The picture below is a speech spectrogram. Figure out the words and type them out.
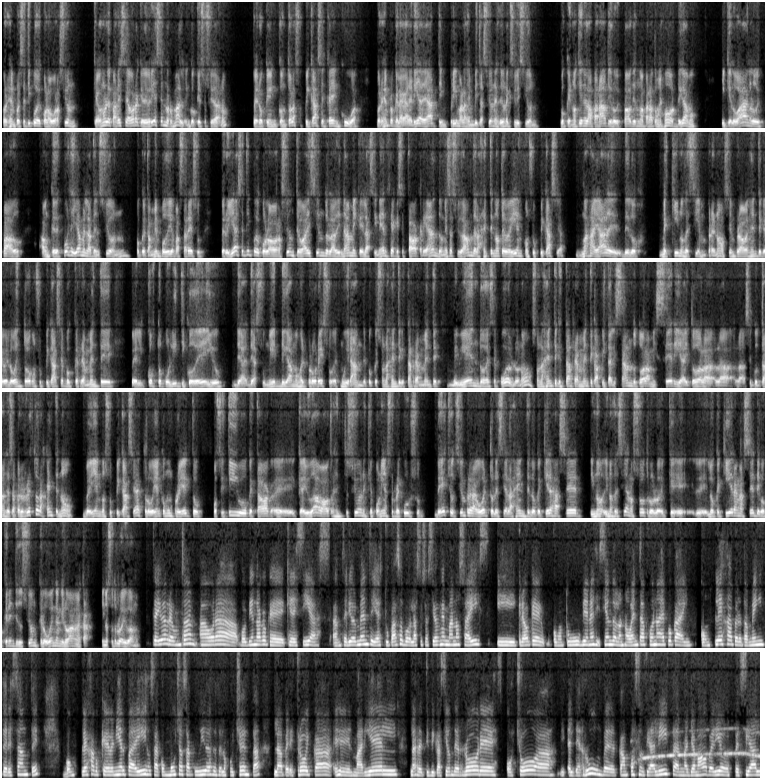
Por ejemplo, ese tipo de colaboración que a uno le parece ahora que debería ser normal en cualquier sociedad, ¿no? Pero que con todas las suspicacias que hay en Cuba, por ejemplo, que la Galería de Arte imprima las invitaciones de una exhibición, porque no tiene el aparato y el obispado tiene un aparato mejor, digamos, y que lo hagan el obispado, aunque después le llamen la atención, porque también podría pasar eso, pero ya ese tipo de colaboración te va diciendo la dinámica y la sinergia que se estaba creando en esa ciudad donde la gente no te veía con suspicacia, más allá de, los mezquinos de siempre, ¿no? Siempre va a haber gente que lo ven todo con suspicacia porque realmente el costo político de ellos, de, asumir, digamos, el progreso es muy grande, porque son la gente que están realmente viviendo de ese pueblo, ¿no? Son la gente que están realmente capitalizando toda la miseria y todas las la, circunstancias. Pero el resto de la gente no, veían con suspicacia esto, lo veían como un proyecto positivo, que, estaba, eh, que ayudaba a otras instituciones, que ponía sus recursos. De hecho, siempre Dagoberto le decía a la gente, lo que quieras hacer, y, y nos decía a nosotros, lo que, eh, lo que quieran hacer de cualquier institución, que lo vengan y lo hagan acá y nosotros lo ayudamos. Te iba a preguntar, ahora volviendo a algo que, que, decías anteriormente, y es tu paso por la Asociación Hermanos Saiz, y creo que, como tú vienes diciendo, los 90 fue una época compleja, pero también interesante. Mm. Compleja porque venía el país, o sea, con muchas sacudidas desde los 80, la perestroika, el Mariel, la rectificación de errores, Ochoa, el derrumbe del campo socialista, el más llamado periodo especial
